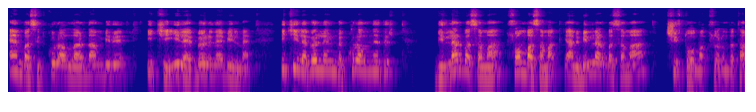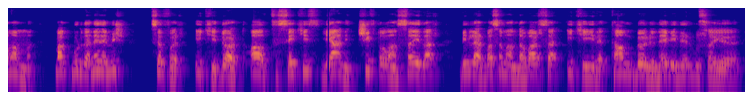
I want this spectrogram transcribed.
En basit kurallardan biri 2 ile bölünebilme. 2 ile bölünebilme kuralı nedir? Birler basamağı son basamak yani birler basamağı çift olmak zorunda tamam mı? Bak burada ne demiş? 0, 2, 4, 6, 8 yani çift olan sayılar birler basamağında varsa 2 ile tam bölünebilir bu sayı.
